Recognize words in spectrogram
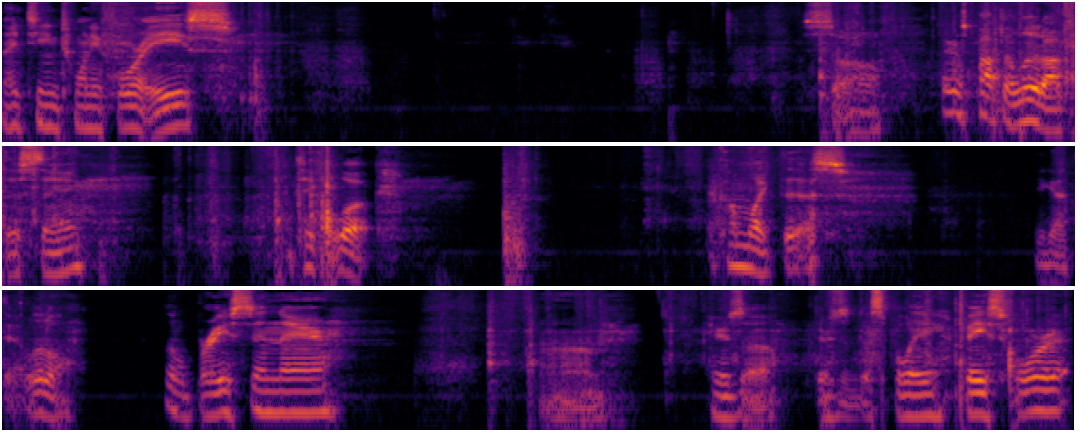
1924 Ace. So, I just popped the lid off this thing. Take a look. Come like this. You got that little little brace in there. Um, here's a there's a display base for it.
